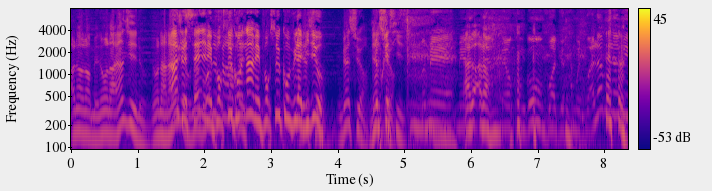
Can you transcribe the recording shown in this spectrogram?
oh non, non, mais nous on n'a rien dit, nous. Nous, on a rien Ah, dit, je on sais, mais de pour ceux non, mais pour ceux qui ont vu la Bien vidéo, sûr, bien sûr, je bien sûr. précise. Mais, mais, Alors- alors- mais au Congo, on boit du Hamoud Bouala, mon ami.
